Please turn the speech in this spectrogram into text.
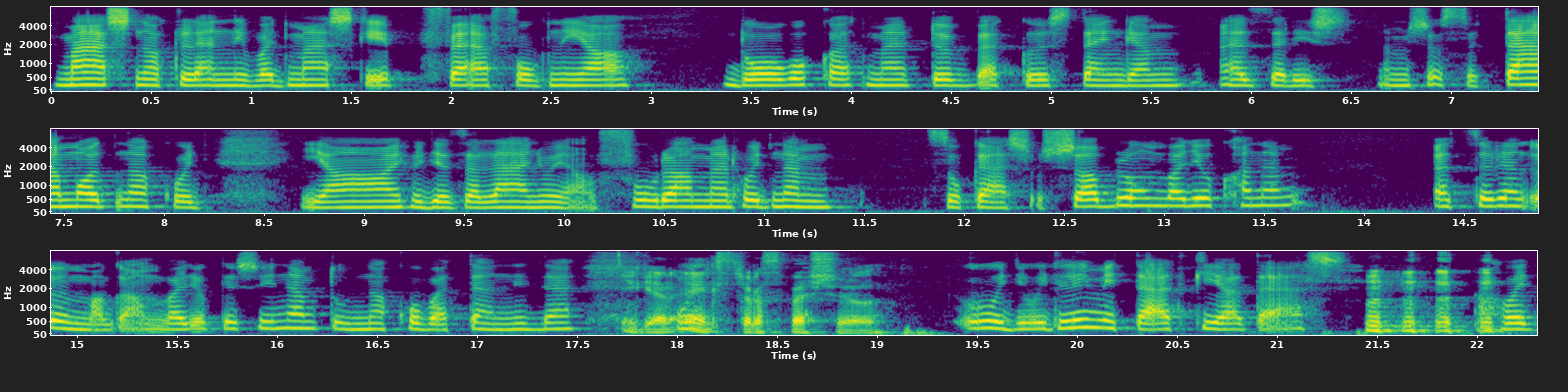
másnak lenni, vagy másképp felfogni a dolgokat, mert többek közt engem ezzel is nem is az, hogy támadnak, hogy jaj, hogy ez a lány olyan fura, mert hogy nem szokásos sablon vagyok, hanem egyszerűen önmagam vagyok, és így nem tudnak hova tenni, de... Igen, úgy, extra special. Úgy, úgy limitált kiadás, ahogy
